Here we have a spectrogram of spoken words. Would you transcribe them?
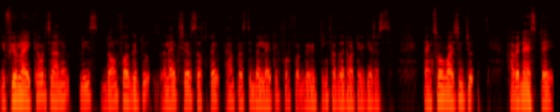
If you like our channel please don't forget to like share subscribe and press the bell icon for getting further notifications. Thanks for watching have a nice day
